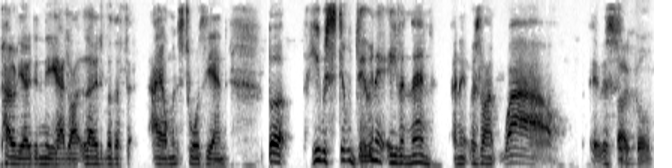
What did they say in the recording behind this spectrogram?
polio, didn't he? He had like loads of other th- ailments towards the end, but he was still doing it even then, and it was like wow. It was So cool.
